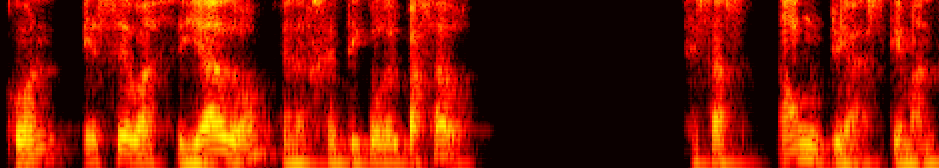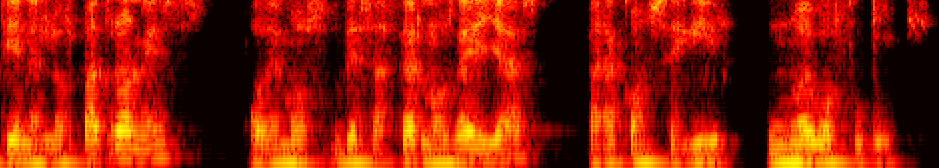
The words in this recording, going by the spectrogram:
con ese vaciado energético del pasado esas anclas que mantienen los patrones, podemos deshacernos de ellas para conseguir nuevos futuros.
